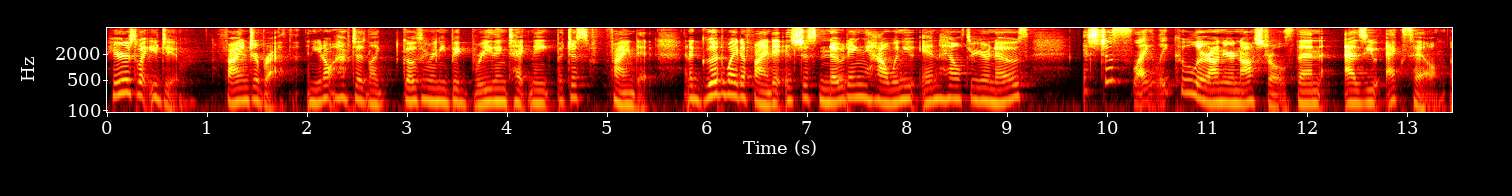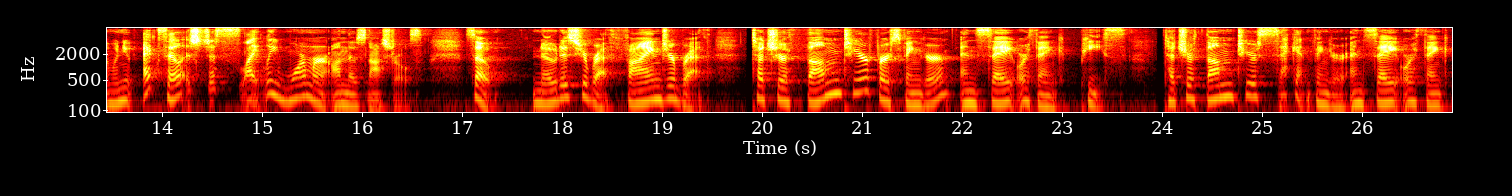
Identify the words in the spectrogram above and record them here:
Here's what you do find your breath. And you don't have to like go through any big breathing technique, but just find it. And a good way to find it is just noting how when you inhale through your nose, it's just slightly cooler on your nostrils than as you exhale. And when you exhale, it's just slightly warmer on those nostrils. So notice your breath, find your breath. Touch your thumb to your first finger and say or think peace. Touch your thumb to your second finger and say or think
